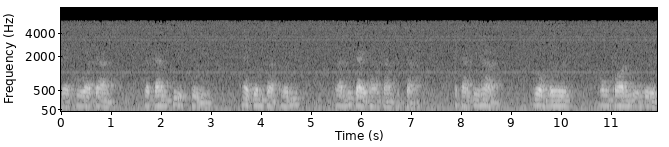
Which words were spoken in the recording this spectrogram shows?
แก่ครูอาจารย์ ประการที่สี่ให้คุณสนับสนุนการวิจัยทางการศึกษา ประการที่ห้าร่วมมือองค์กรอื่น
